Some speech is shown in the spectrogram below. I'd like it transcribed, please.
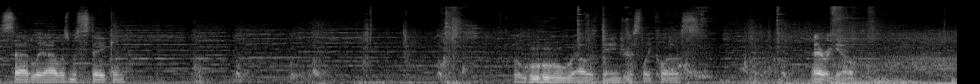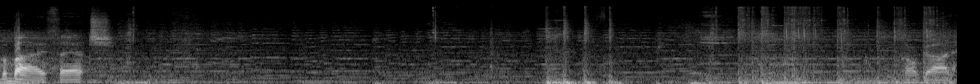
Sadly, I was mistaken. Ooh, that was dangerously close. There we go. Bye-bye, Thatch. Oh god.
